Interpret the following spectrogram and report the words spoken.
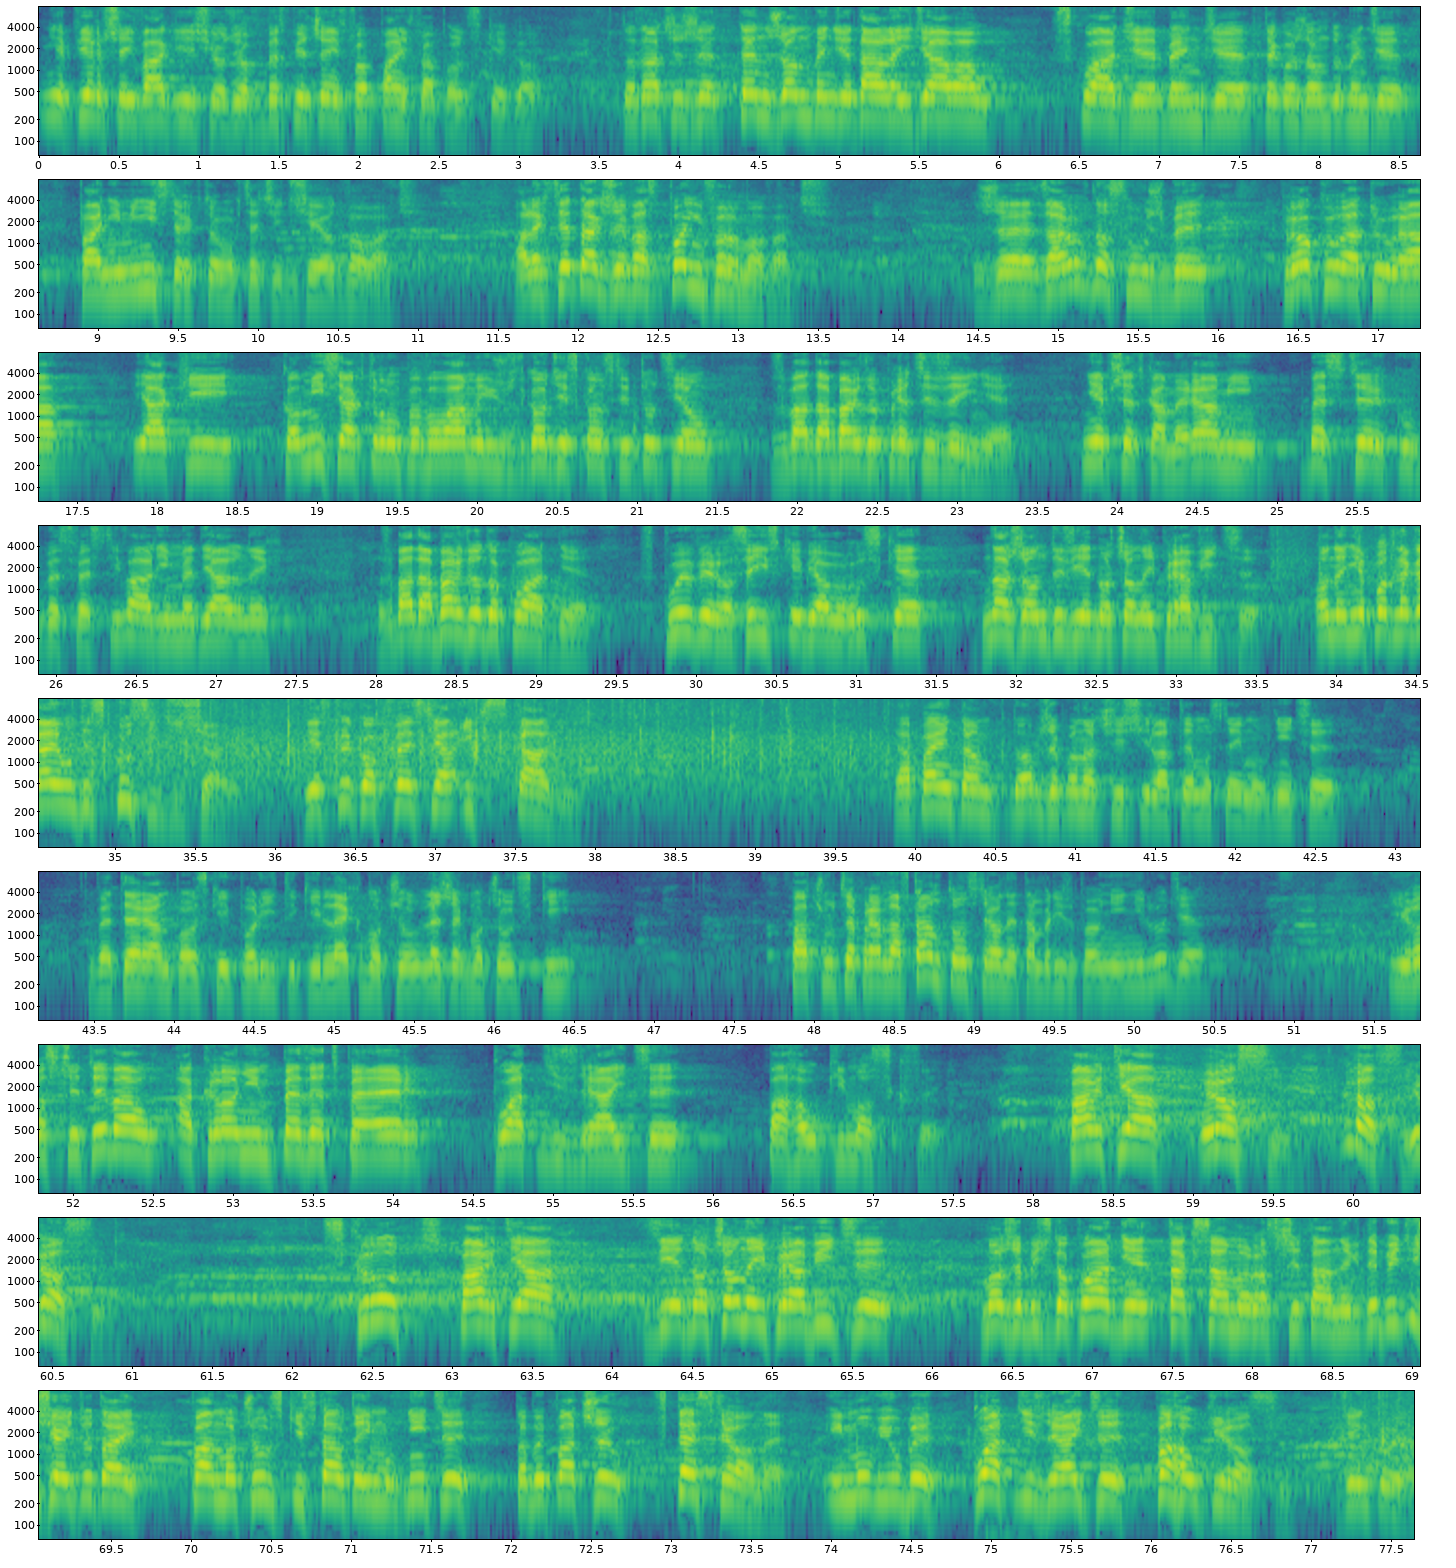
nie pierwszej wagi, jeśli chodzi o bezpieczeństwo państwa polskiego. To znaczy, że ten rząd będzie dalej działał, w składzie będzie, tego rządu będzie pani minister, którą chcecie dzisiaj odwołać. Ale chcę także was poinformować, że zarówno służby, prokuratura, jak i komisja, którą powołamy już w zgodzie z konstytucją, zbada bardzo precyzyjnie, nie przed kamerami, bez cyrków, bez festiwali medialnych, zbada bardzo dokładnie wpływy rosyjskie, białoruskie na rządy Zjednoczonej Prawicy. One nie podlegają dyskusji dzisiaj. Jest tylko kwestia ich skali. Ja pamiętam dobrze ponad 30 lat temu z tej mównicy weteran polskiej polityki Lech Moczul, Leszek Moczulski patrzył co prawda w tamtą stronę, tam byli zupełnie inni ludzie i rozczytywał akronim PZPR płatni zdrajcy pachołki Moskwy. Partia Rosji, Rosji, Rosji. Skrót partia Zjednoczonej Prawicy może być dokładnie tak samo rozczytany. Gdyby dzisiaj tutaj pan Moczulski stał tej mównicy, to by patrzył w tę stronę i mówiłby płatni zdrajcy pachołki Rosji. Dziękuję.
